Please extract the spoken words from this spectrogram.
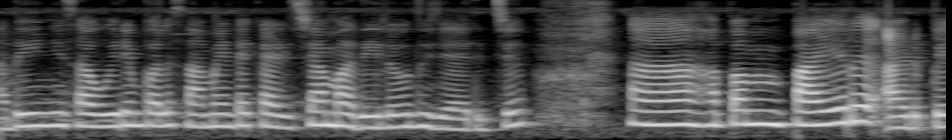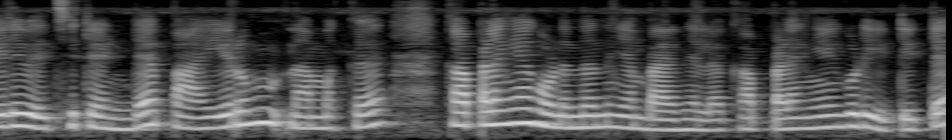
അത് ഇനി സൗകര്യം പോലെ സമയത്തെ കഴിച്ചാൽ മതിയല്ലോ എന്ന് വിചാരിച്ച്. അപ്പം പയർ അടുപ്പയിൽ വെച്ചിട്ടുണ്ട്. പയറും നമുക്ക് കപ്പളങ്ങ കൊണ്ടുവന്നെന്ന് ഞാൻ പറഞ്ഞല്ലോ. കപ്പളങ്ങയും കൂടി ഇട്ടിട്ട്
